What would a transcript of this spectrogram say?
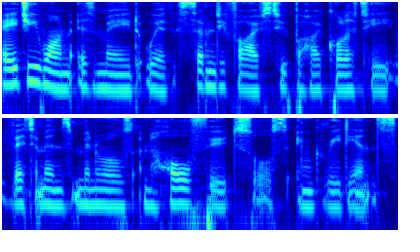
AG1 is made with 75 super high quality vitamins, minerals, and whole food source ingredients.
